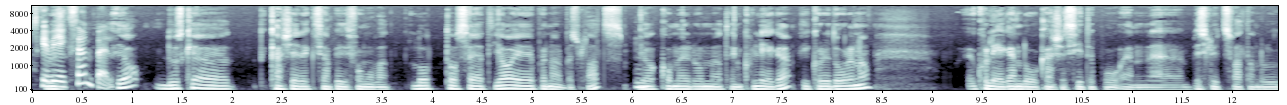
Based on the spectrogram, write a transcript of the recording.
Ska vi ge exempel? Ja, då ska jag kanske ett exempel i form av att låt oss säga att jag är på en arbetsplats. Jag kommer att möta en kollega i korridorerna. Kollegan då kanske sitter på en eh, beslutsfattande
